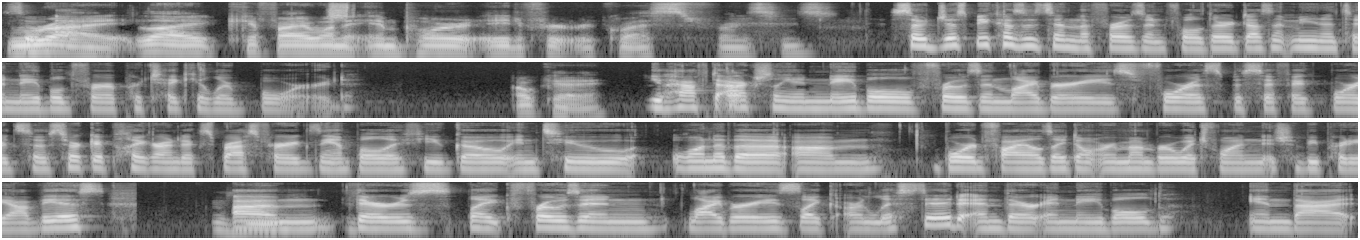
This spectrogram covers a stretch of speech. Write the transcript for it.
So- right, like if I want to import Adafruit requests, for instance. So just because it's in the frozen folder doesn't mean it's enabled for a particular board. Okay. You have to Oh. actually enable frozen libraries for a specific board. So Circuit Playground Express, for example, if you go into one of the um, board files, I don't remember which one, it should be pretty obvious. Um, there's like frozen libraries like are listed and they're enabled in that,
